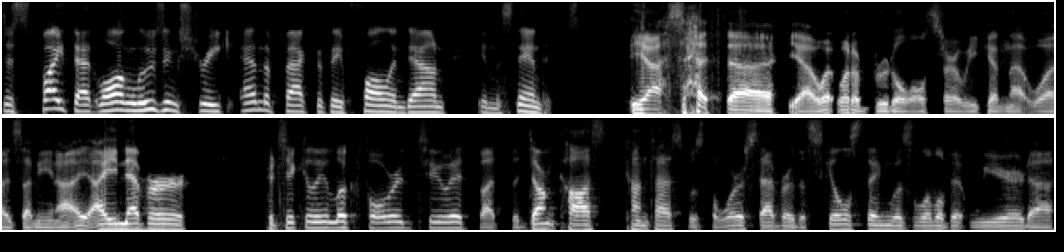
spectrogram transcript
despite that long losing streak and the fact that they've fallen down in the standings. Yeah, Seth. Uh, yeah, what what a brutal All Star weekend that was. I mean, I I never particularly look forward to it, but the dunk cost contest was the worst ever. The skills thing was a little bit weird. Uh,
